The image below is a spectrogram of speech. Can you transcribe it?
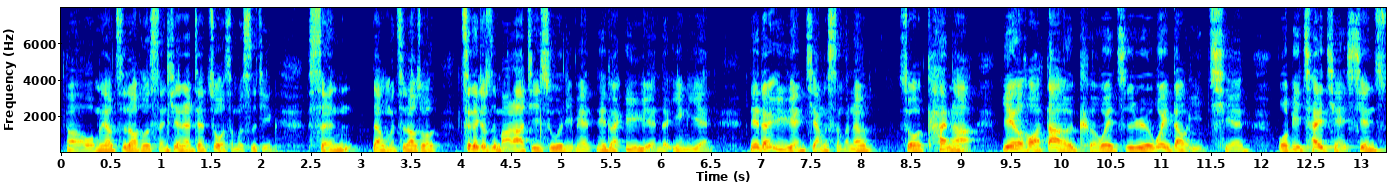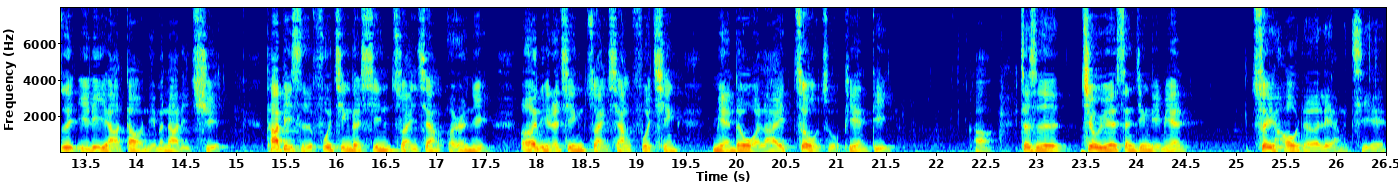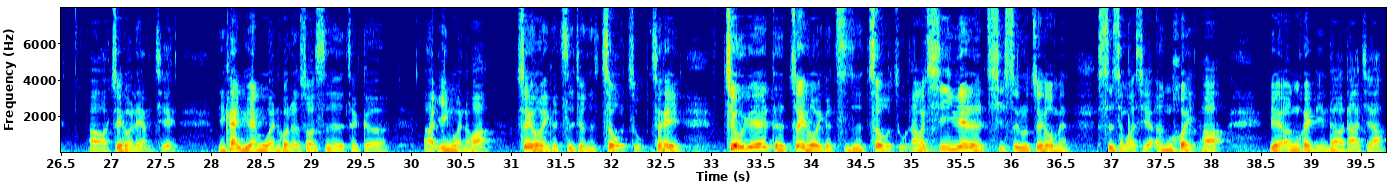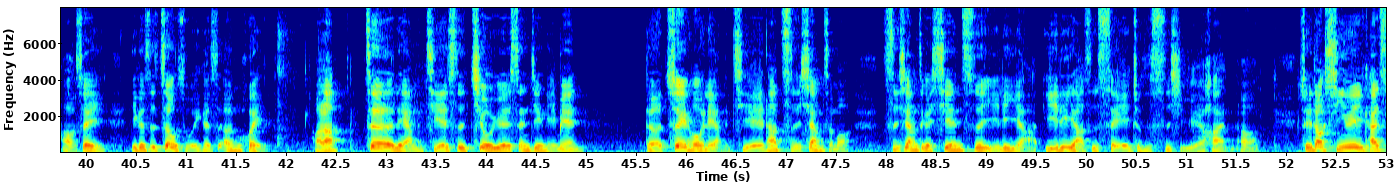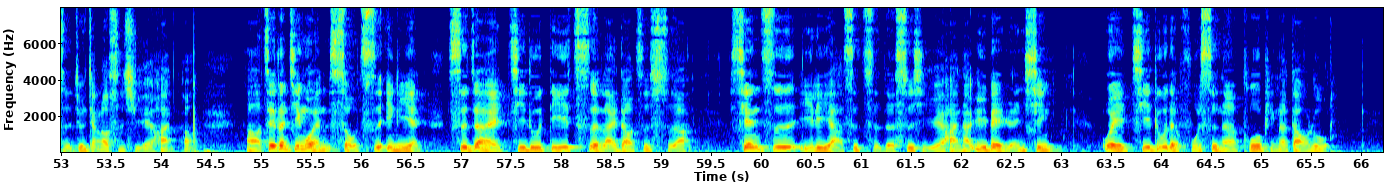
啊！我们要知道说神现在在做什么事情，神让我们知道说这个就是马拉基书里面那段预言的应验。那段预言讲什么呢？说看啊，耶和华大而可畏之日未到以前，我必差遣先知以利亚到你们那里去。他必使父亲的心转向儿女，儿女的心转向父亲，免得我来咒诅遍地。啊，这是旧约圣经里面最后的两节啊，最后两节。你看原文或者说是这个啊英文的话，最后一个字就是咒诅。所以旧约的最后一个字是咒诅，然后新约的启示录最后面是什么？写恩惠啊，愿恩惠临到大家。哦，所以一个是咒诅，一个是恩惠。好了，这两节是旧约圣经里面。的最后两节，它指向什么？指向这个先知以利亚。以利亚是谁？就是施洗约翰啊。所以到新约一开始就讲到施洗约翰啊。啊，这段经文首次应验是在基督第一次来到之时啊。先知以利亚是指的施洗约翰，他预备人心，为基督的服事呢铺平了道路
